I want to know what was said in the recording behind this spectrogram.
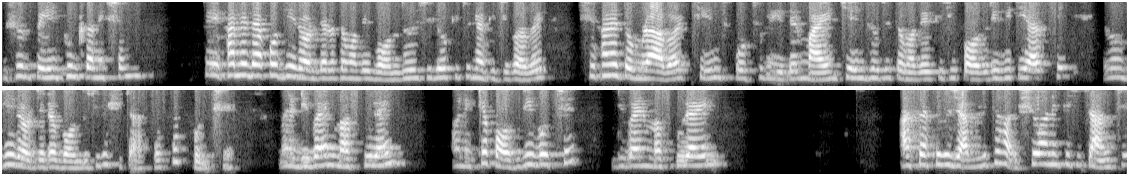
ভীষণ পেইনফুল কানেকশন তো এখানে দেখো যে দরজাটা তোমাদের বন্ধ হয়েছিল, কিছু না কিছু ভাবে। সেখানে তোমরা আবার চেঞ্জ করছ, নিজেদের মাইন্ড চেঞ্জ হচ্ছে, তোমাদের কিছু পজিটিভিটি আসছে। এবং যে দরজাটা বন্ধ ছিল সেটা আস্তে আস্তে খুলছে। মানে ডিভাইন মাস্কুলাইন অনেকটা পজিটিভ হচ্ছে। ডিভাইন মাস্কুলাইন আস্তে আস্তে তো জাগৃত হয় সে অনেক কিছু জানছে।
